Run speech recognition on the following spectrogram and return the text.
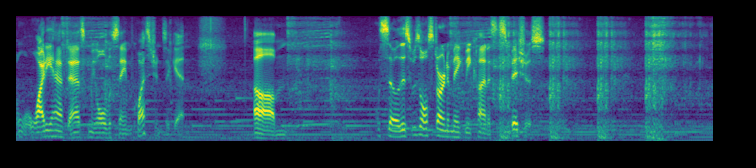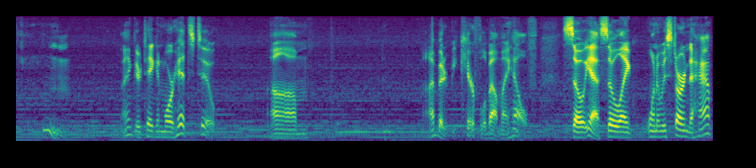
why do you have to ask me all the same questions again um, so this was all starting to make me kind of suspicious. Hmm. I think they're taking more hits, too. Um, I better be careful about my health. So, yeah, so, like, when it was starting to hap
